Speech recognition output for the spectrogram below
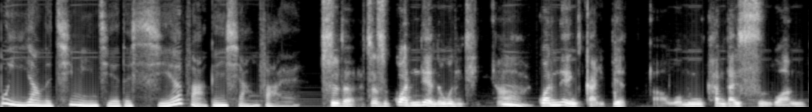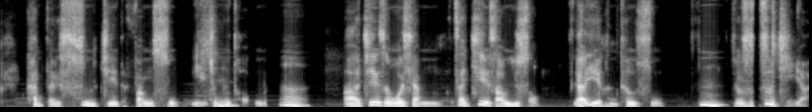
不一样的清明节的写法跟想法。哎，是的，这是观念的问题啊，观念改变啊，我们看待死亡、看待世界的方式也就不同了。嗯，啊，接着我想再介绍一首，啊，也很特殊。嗯，就是自己呀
